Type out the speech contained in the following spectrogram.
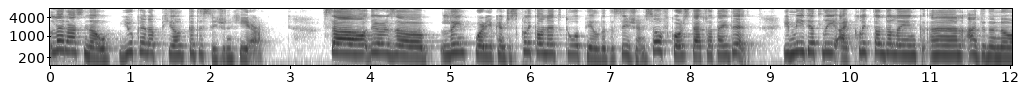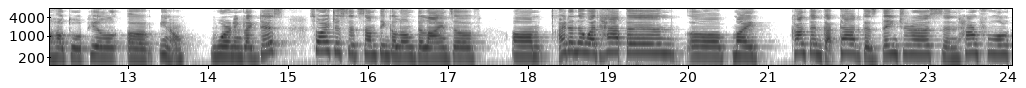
let us know. You can appeal the decision here. So there's a link where you can just click on it to appeal the decision. So of course, that's what I did. Immediately, I clicked on the link and I didn't know how to appeal a, you know, warning like this. So I just said something along the lines of, um, I don't know what happened. Uh, my content got tagged as dangerous and harmful.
